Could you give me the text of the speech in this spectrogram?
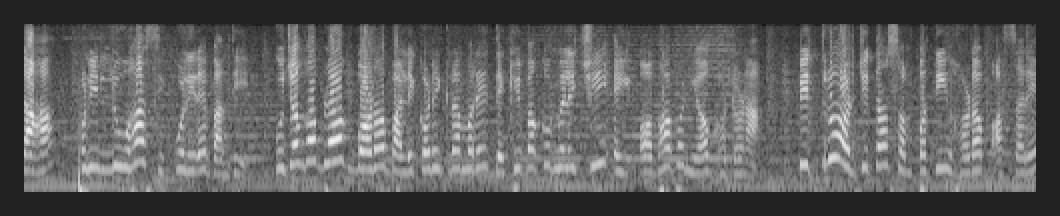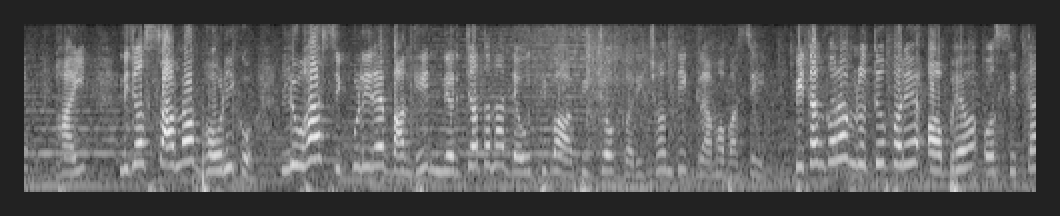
ତାହା ପୁଣି ଲୁହା ଶିକୁଳିରେ ବାନ୍ଧି କୁଜଙ୍ଗ ବ୍ଲକ ବଡ଼ ବାଲିକଣି ଗ୍ରାମରେ ଦେଖିବାକୁ ମିଳିଛି ଏହି ଅଭାବନୀୟ ଘଟଣା। ପିତୃ ଅର୍ଜିତ ସମ୍ପତ୍ତି ହଡପ ଆଶାରେ ଭାଇ ନିଜ ସାନ ଭଉଣୀକୁ ଲୁହା ଶିକୁଳିରେ ବାନ୍ଧି ନିର୍ଯାତନା ଦେଉଥିବା ଅଭିଯୋଗ କରିଛନ୍ତି ଗ୍ରାମବାସୀ। ପିତାଙ୍କର ମୃତ୍ୟୁ ପରେ ଅଭୟ ଓ ସୀତା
